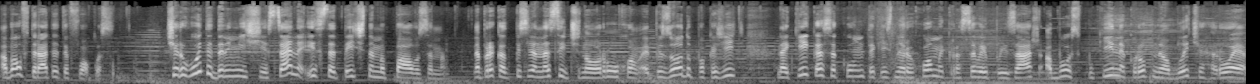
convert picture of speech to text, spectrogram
або втратити фокус. Чергуйте динамічні сцени із статичними паузами. Наприклад, після насиченого рухом епізоду покажіть на кілька секунд якийсь нерухомий красивий пейзаж або спокійне крупне обличчя героя.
